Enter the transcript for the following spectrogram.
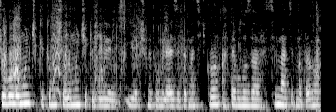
Чого лимончики? Тому що лимончики були, якщо не помиляюсь, за 15 крон, а те було за 17, напевно,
